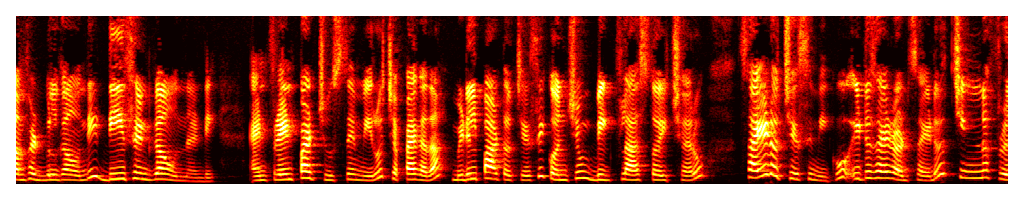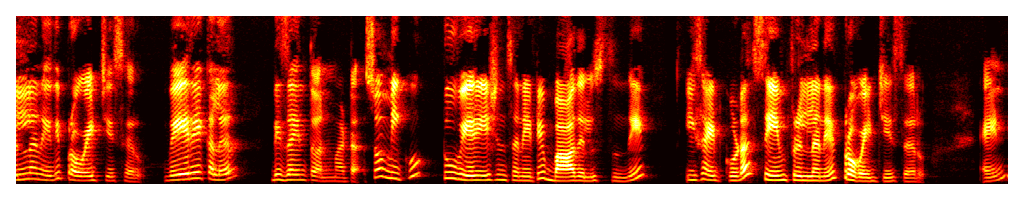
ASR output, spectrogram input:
కంఫర్టబుల్గా ఉంది డీసెంట్గా ఉందండి. అండ్ ఫ్రంట్ పార్ట్ చూస్తే మీరు చెప్పా కదా మిడిల్ పార్ట్ వచ్చేసి కొంచెం బిగ్ ఫ్లాస్తో ఇచ్చారు. సైడ్ వచ్చేసి మీకు ఇటు సైడ్ అటు సైడ్ చిన్న ఫ్రిల్ అనేది ప్రొవైడ్ చేశారు. వేరే కలర్ డిజైన్తో అనమాట అన్నమాట. సో మీకు టూ వేరియేషన్స్ అనేటివి బాగా తెలుస్తుంది. ఈ సైడ్ కూడా సేమ్ ఫ్రిల్ అనేది ప్రొవైడ్ చేశారు. అండ్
